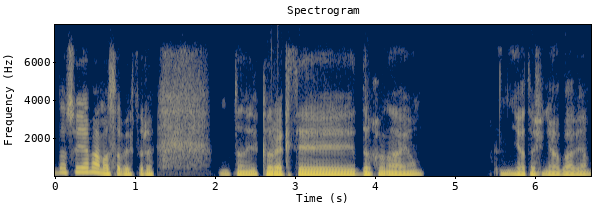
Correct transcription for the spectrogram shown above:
znaczy ja mam osoby, które te korekty dokonają, ja to się nie obawiam,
